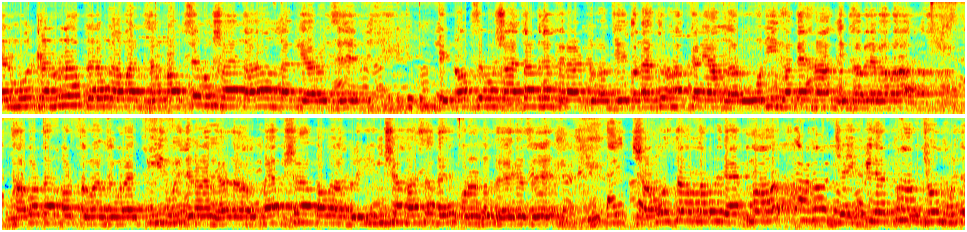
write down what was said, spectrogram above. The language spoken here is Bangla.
এর মূল কারণ আমার নফস এবং শয়তান রয়েছে। এই নফস এবং শয়তান ফেরার জন্য যে কোনো একজন আল্লাহর হাতে হাত দিতে হবে রে বাবা। সমস্ত আল্লাহ একমত যে পাঁচজন মধ্যে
